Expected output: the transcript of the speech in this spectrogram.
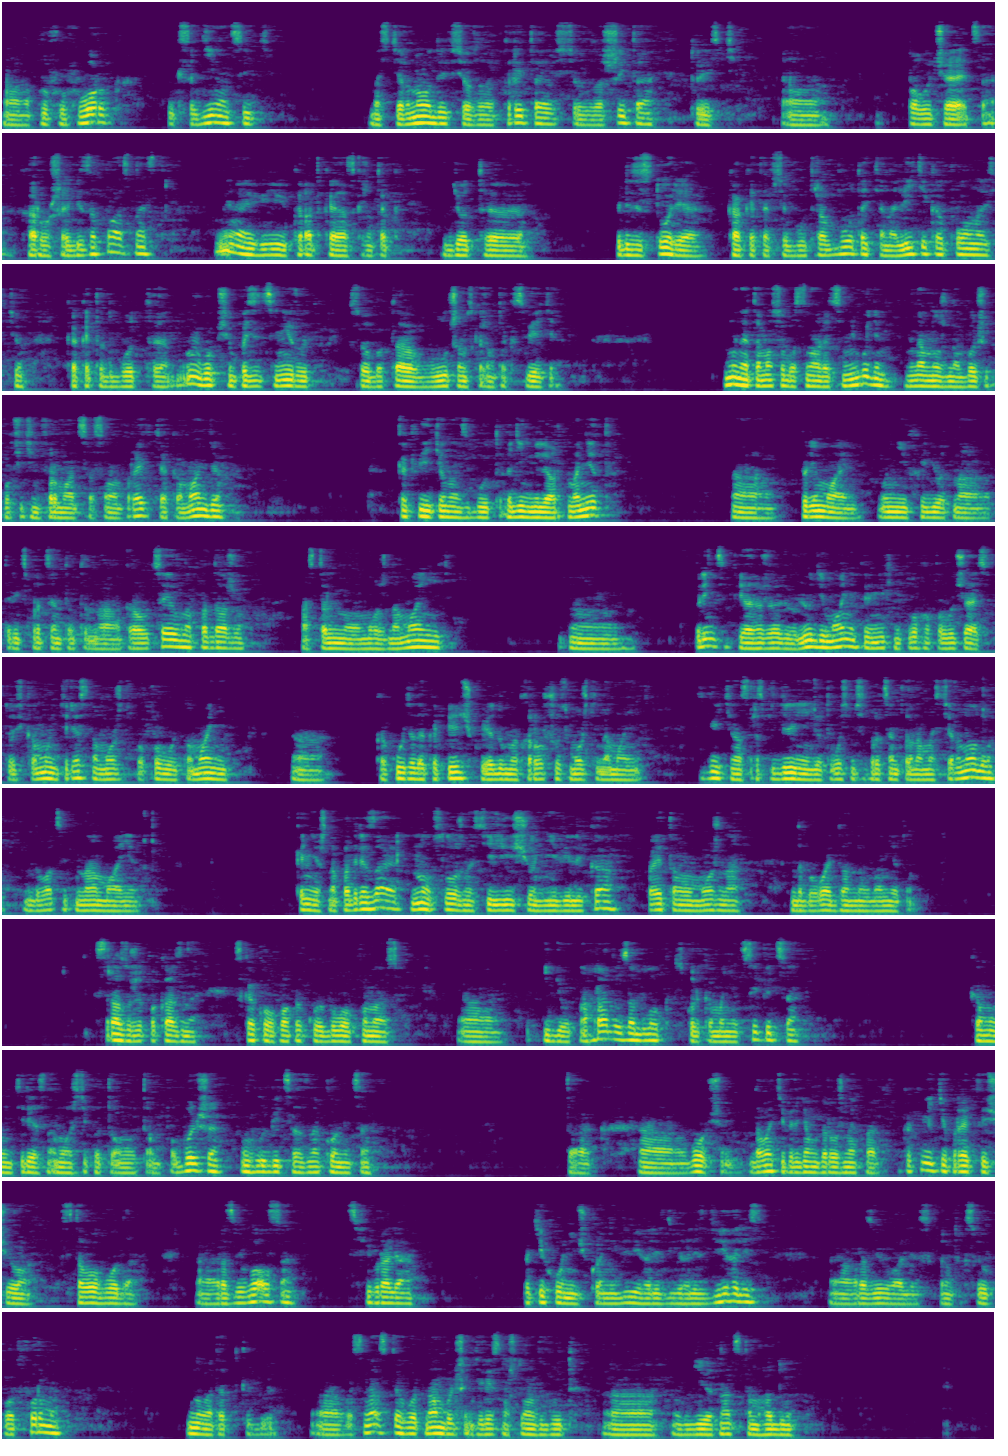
э, Proof of Work, X11, мастерноды, все закрыто, все зашито. То есть а, получается хорошая безопасность. Ну и краткая, скажем так, идет э, предыстория, как это все будет работать, аналитика полностью, как этот бот, э, ну, в общем, позиционирует своего бота в лучшем, скажем так, свете. Мы на этом особо останавливаться не будем. Нам нужно больше получить информации о самом проекте, о команде. Как видите, у нас будет 1 миллиард монет. А, Premine у них идет на 30% это на краудсейл на продажу. Остальное можно майнить. В принципе, я же говорю, люди майнят и у них неплохо получается. То есть, кому интересно, можете попробовать помайнить а, какую-то да копеечку. Я думаю, хорошую сможете намайнить. Видите, у нас распределение идет 80% на мастерноду, 20% на майнинг. Конечно, подрезает, но сложность еще не велика, поэтому можно добывать данную монету. Сразу же показано, с какого по какой блок у нас э, идет награда за блок, сколько монет сыпется. Кому интересно, можете потом там побольше углубиться, ознакомиться. Так, а, в общем, давайте перейдем к дорожной карте. Как видите, проект еще с того года а, развивался, с февраля. Потихонечку они двигались, двигались, двигались, а, развивали, скажем так, свою платформу. Ну, этот как бы 18 год. Нам больше интересно, что у нас будет в 2019 году.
